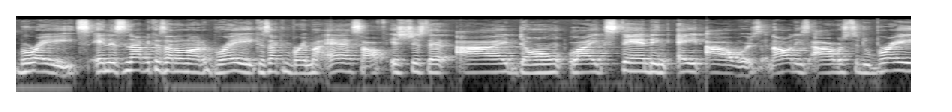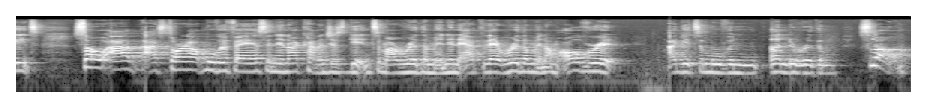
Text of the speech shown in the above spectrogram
braids. And it's not because I don't know how to braid because I can braid my ass off. It's just that I don't like standing eight hours and all these hours to do braids. So I, I start out moving fast and then I kind of just get into my rhythm. And then after that rhythm and I'm over it I get to moving under rhythm slow.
